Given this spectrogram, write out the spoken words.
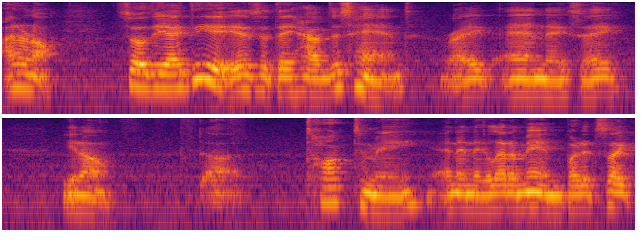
I don't know. So the idea is that they have this hand, right, and they say, you know. Uh, talk to me, and then they let them in. But it's like,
